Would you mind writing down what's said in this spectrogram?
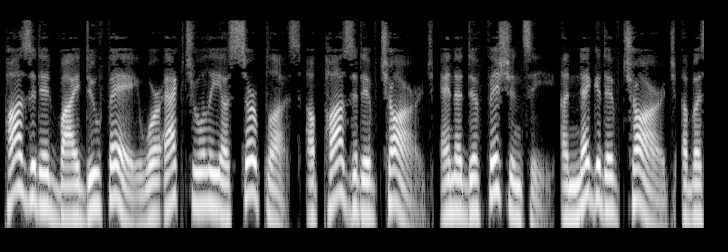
posited by Dufay were actually a surplus a positive charge and a deficiency a negative charge of a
